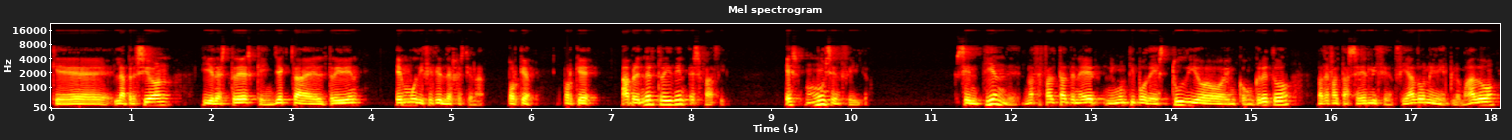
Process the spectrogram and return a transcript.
que la presión y el estrés que inyecta el trading es muy difícil de gestionar. ¿Por qué? Porque aprender trading es fácil, es muy sencillo. Se entiende, no hace falta tener ningún tipo de estudio en concreto no hace falta ser licenciado, ni diplomado,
